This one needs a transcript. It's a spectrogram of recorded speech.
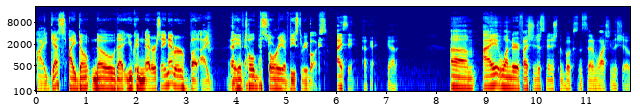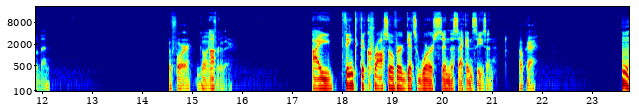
I guess I don't know that you can never say never, but I they have told the story of these three books. I see. Okay, got it. Um, I wonder if I should just finish the books instead of watching the show then, before going Uh, further. I think the crossover gets worse in the second season. Okay. Hmm.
